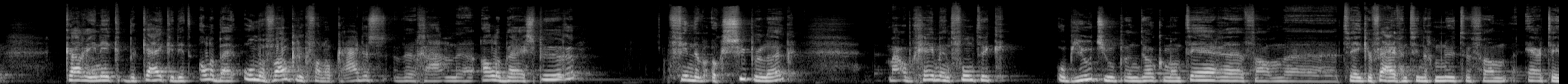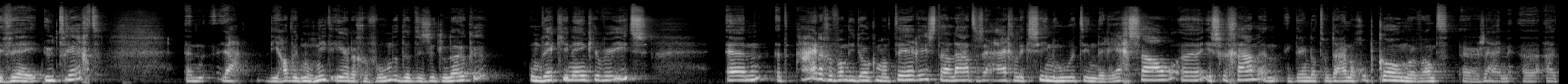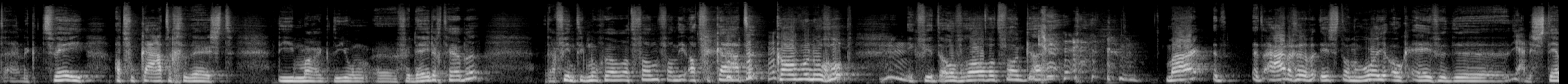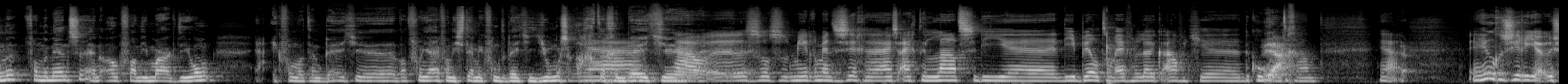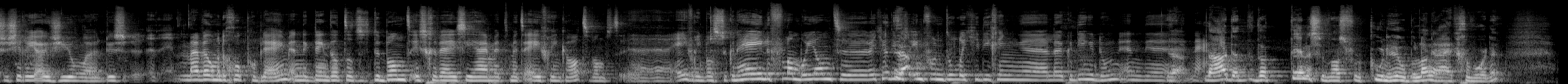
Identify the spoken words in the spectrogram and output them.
Carrie en ik bekijken dit allebei onafhankelijk van elkaar. Dus we gaan eh, allebei speuren. Vinden we ook superleuk. Maar op een gegeven moment vond ik op YouTube een documentaire van twee keer 25 minuten van RTV Utrecht. En ja, die had ik nog niet eerder gevonden. Dat is het leuke. Ontdek je in één keer weer iets. En het aardige van die documentaire is, daar laten ze eigenlijk zien hoe het in de rechtszaal eh, is gegaan. En ik denk dat we daar nog op komen, want er zijn eh, uiteindelijk twee advocaten geweest die Mark de Jong eh, verdedigd hebben. Daar vind ik nog wel wat van, van die advocaten. komen we nog op. Ik vind overal wat van, Kai. Maar het, het aardige is, dan hoor je ook even de, ja, de stemmen van de mensen. En ook van die Mark de Jong. Ja, ik vond het een beetje... Wat vond jij van die stem? Ik vond het een beetje jongensachtig, Ja, een beetje... Nou, eh, zoals meerdere mensen zeggen, hij is eigenlijk de laatste die, eh, die je belt om even een leuk avondje de kroeg Ja. in te gaan. Ja. Een heel serieuze, serieuze jongen. Dus, eh, maar wel met een gokprobleem. En ik denk dat dat de band is geweest die hij met, met Everink had. Want eh Everink was natuurlijk een hele flamboyante... Weet je wel, die Ja. was in voor een dolletje. Die ging eh, leuke dingen doen. En, eh, Ja. nou, Nou, dat, dat tennissen was voor Koen heel belangrijk geworden.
